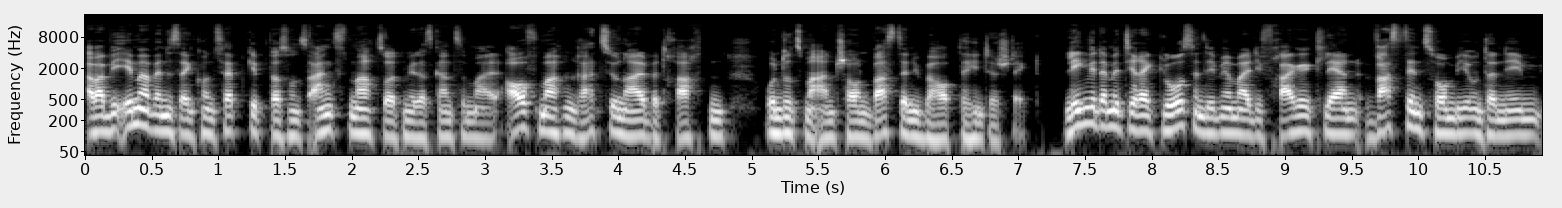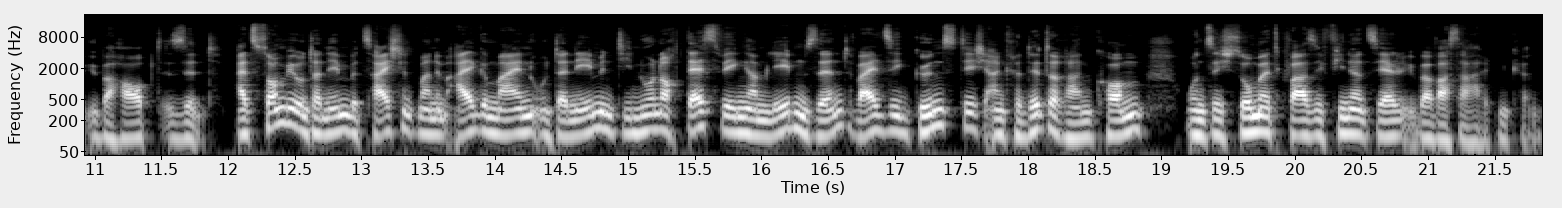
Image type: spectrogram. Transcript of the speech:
Aber wie immer, wenn es ein Konzept gibt, was uns Angst macht, sollten wir das Ganze mal aufmachen, rational betrachten und uns mal anschauen, was denn überhaupt dahinter steckt. Legen wir damit direkt los, indem wir mal die Frage klären, was denn Zombie-Unternehmen überhaupt sind. Als Zombie-Unternehmen bezeichnet man im Allgemeinen Unternehmen, die nur noch deswegen am Leben sind, weil sie günstig an Kredite rankommen und sich somit quasi finanziell über Wasser halten können.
